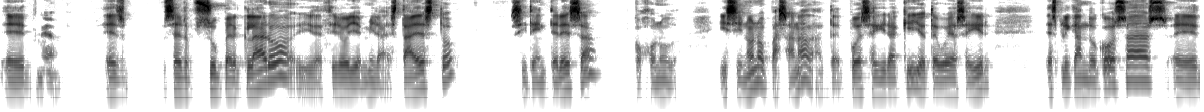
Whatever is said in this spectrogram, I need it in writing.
Eh, es ser súper claro y decir, oye, mira, está esto, si te interesa, cojonudo. Y si no, no pasa nada. Te puedes seguir aquí, yo te voy a seguir explicando cosas, eh,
